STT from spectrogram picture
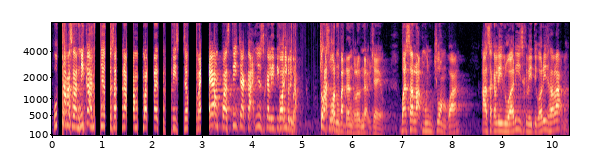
Orang asal nikahnya sedang baranti sambayang pasti cakapnya sekali tiga hari balik. Curah suara badan kalau tidak percaya. Basalak muncuang kuah. Ah, sekali dua hari, sekali tiga hari salah mah.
